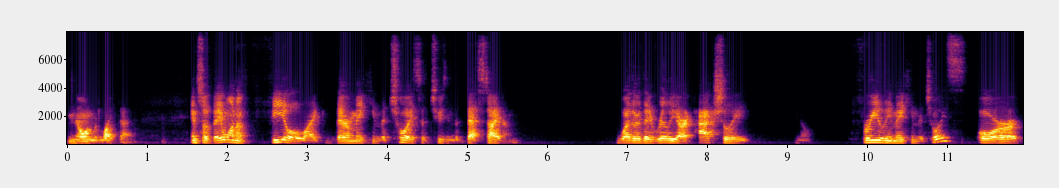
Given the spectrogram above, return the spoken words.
no one would like that, and so they want to feel like they're making the choice of choosing the best item, whether they really are actually, freely making the choice or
